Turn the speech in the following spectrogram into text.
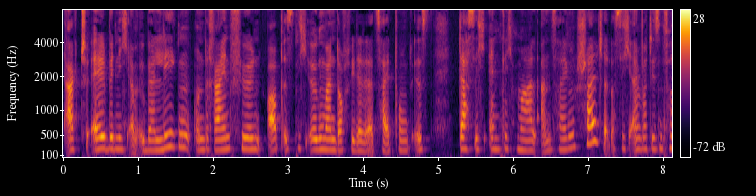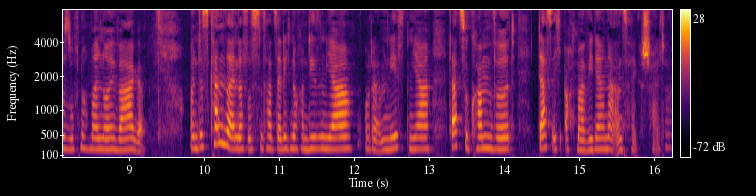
aktuell bin ich am Überlegen und reinfühlen, ob es nicht irgendwann doch wieder der Zeitpunkt ist, dass ich endlich mal Anzeigen schalte, dass ich einfach diesen Versuch nochmal neu wage. Und es kann sein, dass es tatsächlich noch in diesem Jahr oder im nächsten Jahr dazu kommen wird, dass ich auch mal wieder eine Anzeige schalte.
